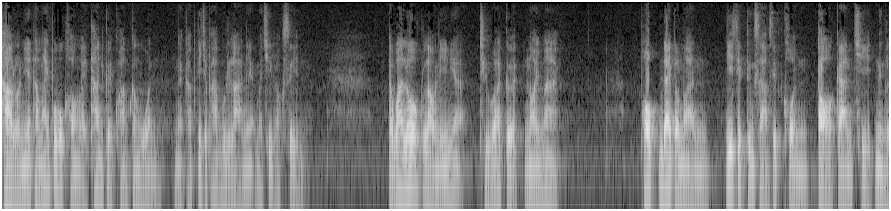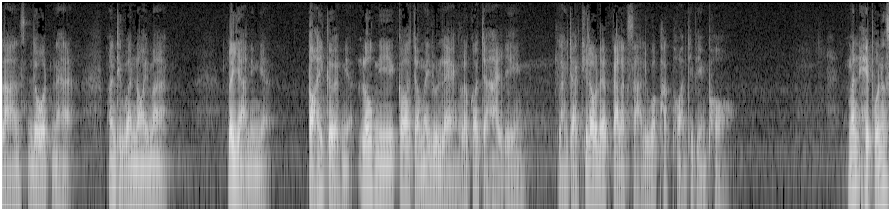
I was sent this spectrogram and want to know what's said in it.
ข่าวเหล่านี้ทำให้ผู้ปกครองหลายท่านเกิดความกังวลนะครับ ที่จะพาบุตรหลานเนี่ยมาฉีดวัคซีน แต่ว่าโรคเหล่านี้เนี่ยถือว่าเกิดน้อยมาก พบได้ประมาณ 20-30 คนต่อการฉีด 1 ล้านโดสนะฮะมันถือว่าน้อยมาก และอย่างหนึ่งเนี่ยต่อให้เกิดเนี่ยโรคนี้ก็จะไม่รุนแรงแล้วก็จะหายเอง หลังจากที่เราได้การรักษาหรือว่าพักผ่อนที่เพียงพอ มันเหตุผลทั้ง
